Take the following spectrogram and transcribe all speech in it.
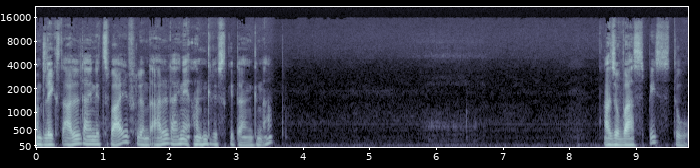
Und legst all deine Zweifel und all deine Angriffsgedanken ab. Also was bist du?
